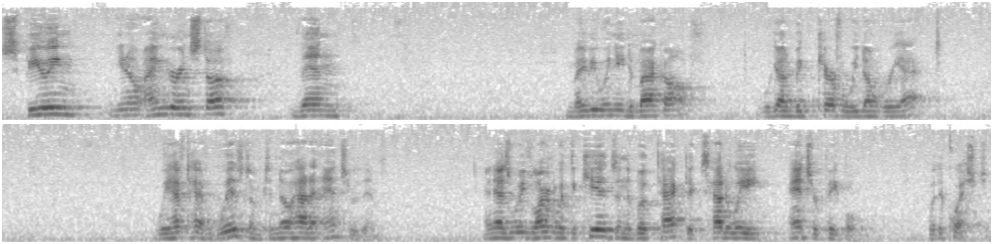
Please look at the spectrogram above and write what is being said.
spewing, you know, anger and stuff, then maybe we need to back off. We've got to be careful we don't react. We have to have wisdom to know how to answer them. And as we've learned with the kids in the book Tactics, how do we answer people? With a question.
